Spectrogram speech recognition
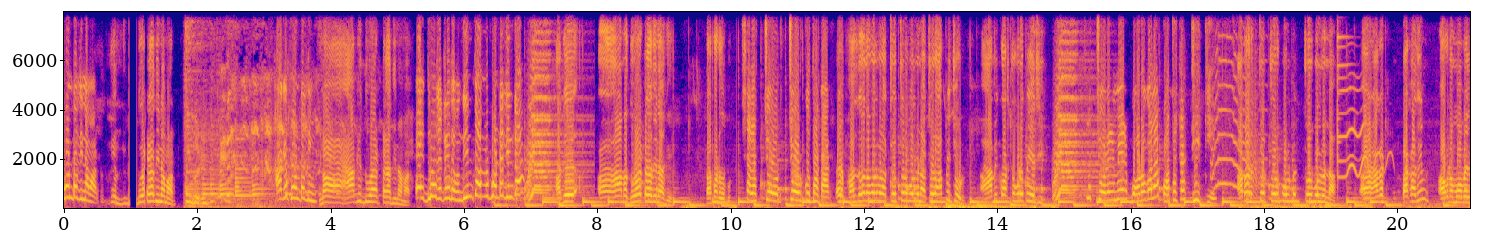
ফোনটা দিন আমার। দু হাজার টাকা দিন আমার। আগে ফোনটা দিন। না আগে দু হাজার টাকা দিন আমার। এই দু হাজার টাকা দেবো। দিন তো আমার ফোনটা দিন তো আগে আমার দু হাজার টাকা দিন আগে। তারপরে দেবো। শালা চোর চোর কোথাকার। আরে ফালতু কথা বলবেন না চোর চোর বলবেন না। চোর আপনি চোর। আমি কষ্ট করে পেয়েছি। চোরের মেয়ের বড় গলা কথাটা ঠিকই। আবার চোর চোর বলবেন চোর বলবেন না। আগে টাকা দিন আপনার মোবাইল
